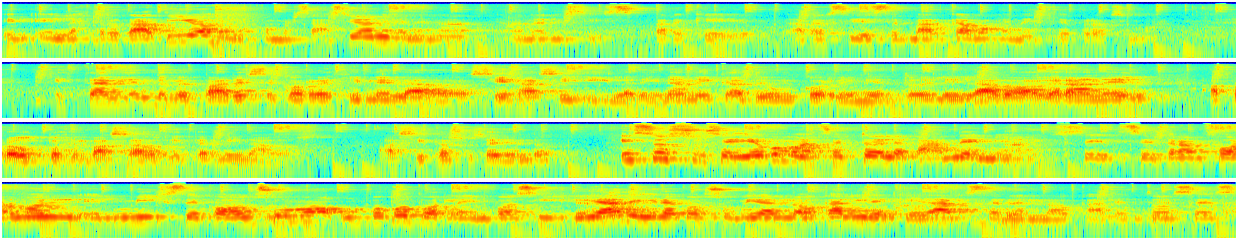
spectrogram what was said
en, en las tratativas, en las conversaciones, en el análisis, para que a ver si desembarcamos en este próximo año. Está viendo, me parece, corregirme la, si es así, y la dinámica de un corrimiento del helado a granel a productos envasados y terminados. ¿Así está sucediendo? Eso sucedió como efecto de la pandemia. Se, transformó el, mix de consumo un poco por la imposibilidad de ir a consumir al local y de quedarse en el local. Entonces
